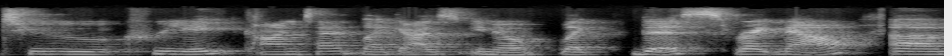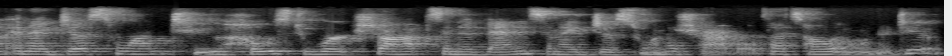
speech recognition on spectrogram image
to create content like as you know, like this right now. Um, and I just want to host workshops and events and I just want to travel. That's all I want to do.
